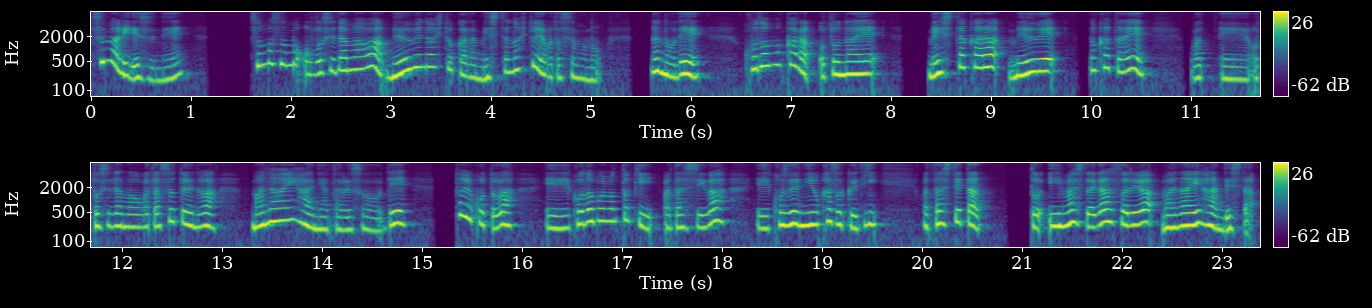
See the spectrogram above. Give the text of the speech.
つまりですね、そもそもお年玉は目上の人から目下の人へ渡すもの。なので、子供から大人へ、目下から目上の方へ、えー、お年玉を渡すというのはマナー違反にあたるそうで、ということは、えー、子供の時、私は、えー、小銭を家族に渡してたと言いましたが、それはマナー違反でした。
